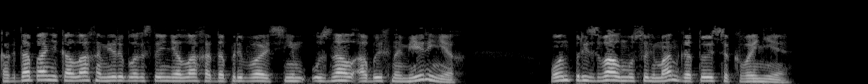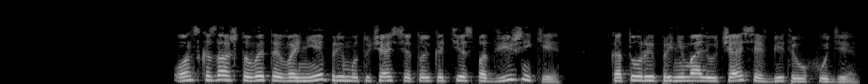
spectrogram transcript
Когда паник Аллаха, мир и благословение Аллаха да пребывает с ним, узнал об их намерениях, он призвал мусульман готовиться к войне. Он сказал, что в этой войне примут участие только те сподвижники, которые принимали участие в битве Ухуди.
